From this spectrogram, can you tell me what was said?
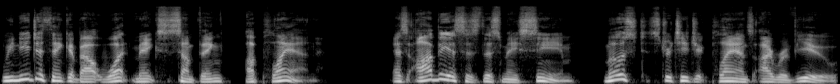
we need to think about what makes something a plan. As obvious as this may seem, most strategic plans I review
